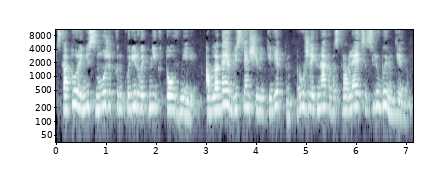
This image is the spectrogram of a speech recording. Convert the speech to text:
с которой не сможет конкурировать никто в мире. Обладая блестящим интеллектом, Ружа Игнатова справляется с любым делом.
